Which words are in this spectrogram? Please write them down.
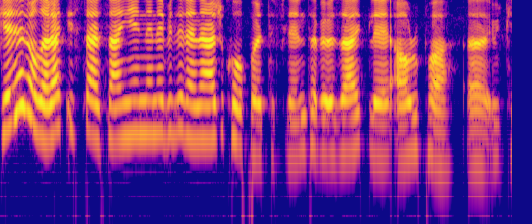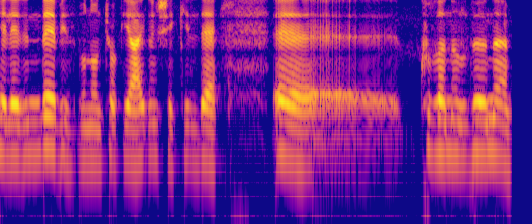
Genel olarak istersen yenilenebilir enerji kooperatiflerinin tabii özellikle Avrupa ülkelerinde biz bunun çok yaygın şekilde kullanıldığını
